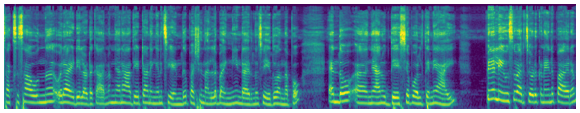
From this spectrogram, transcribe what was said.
സക്സസ് ആവുമെന്ന് ഒരു ഐഡിയ ഇല്ല കേട്ടോ. കാരണം ഞാൻ ആദ്യമായിട്ടാണ് ഇങ്ങനെ ചെയ്യേണ്ടത് പക്ഷെ നല്ല ഭംഗി ഉണ്ടായിരുന്നു ചെയ്തു വന്നപ്പോൾ. എന്തോ ഞാൻ ഉദ്ദേശിച്ച പോലെ തന്നെ ആയി. പിന്നെ ലീവ്സ് വരച്ചു കൊടുക്കുന്നതിന് പകരം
